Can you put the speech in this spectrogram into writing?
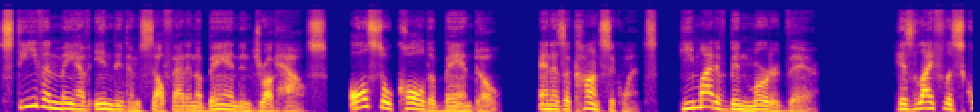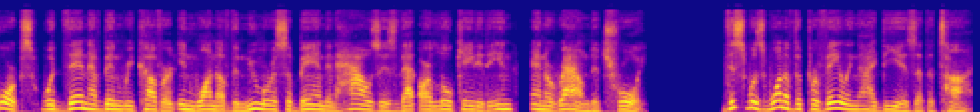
Stephen may have ended himself at an abandoned drug house, also called a bando, and as a consequence, he might have been murdered there. His lifeless corpse would then have been recovered in one of the numerous abandoned houses that are located in and around Detroit. This was one of the prevailing ideas at the time.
